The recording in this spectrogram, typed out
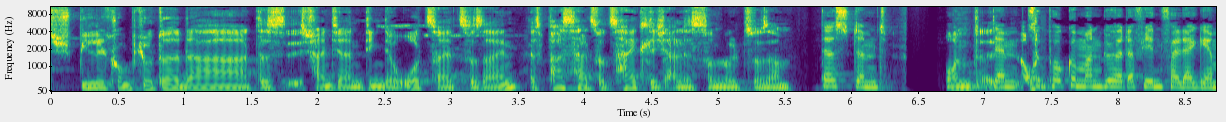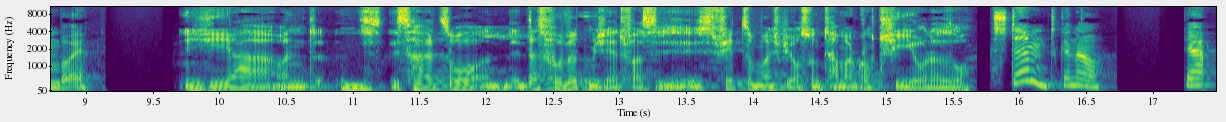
Spielecomputer da, das scheint ja ein Ding der Uhrzeit zu sein. Das passt halt so zeitlich alles so null zusammen. Das stimmt. Und äh, Denn zu Pokémon gehört auf jeden Fall der Gameboy. Ja, und es ist halt so, das verwirrt mich etwas. Es fehlt zum Beispiel auch so ein Tamagotchi oder so. Stimmt, genau. Ja,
